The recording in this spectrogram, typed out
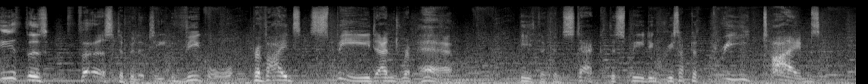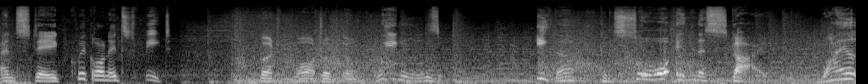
Aether's first ability, Vigor, provides speed and repair. Aether can stack the speed increase up to three times and stay quick on its feet. But what of the wings? Aether can soar in the sky. While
